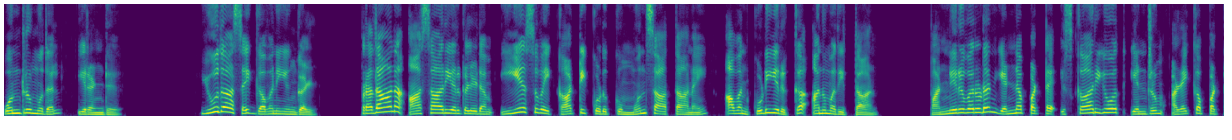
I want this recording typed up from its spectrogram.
ஒன்று முதல் இரண்டு. யூதாஸை கவனியுங்கள். பிரதான ஆசாரியர்களிடம் இயேசுவை காட்டிக் கொடுக்கும் முன் சாத்தானை அவன் குடியிருக்க அனுமதித்தான். பன்னிருவருடன் எண்ணப்பட்ட இஸ்காரியோத் என்றும் அழைக்கப்பட்ட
